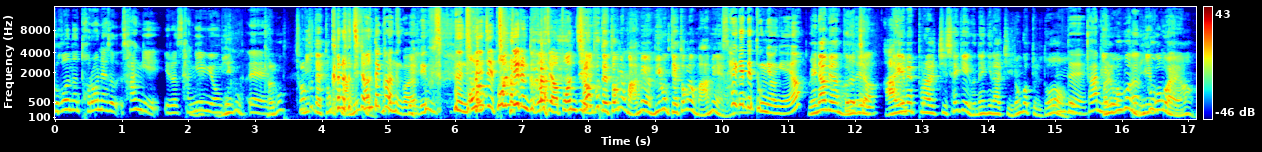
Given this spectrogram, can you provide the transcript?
그거는 토론에서 상의 이런 상임위원 미국 예. 결국 트럼프 대통령 맘이죠. 선택하는 거예요, 미국은. 본질 본질은 그거죠. 본질. 트럼프 대통령 맘이에요. 미국 대통령 맘이에요. 세계 대통령이에요? 왜냐하면 그렇죠. IMF랄지 세계 은행이랄지 이런 것들도 네. 다 미국, 결국은 어, 미국 미국 거예요.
